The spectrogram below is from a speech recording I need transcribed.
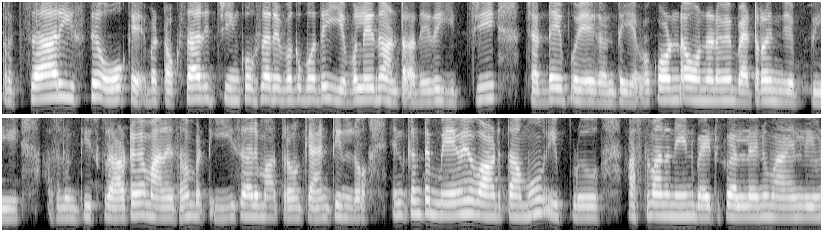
ప్రతిసారి ఇస్తే ఓకే బట్ ఒకసారి ఇచ్చి ఇంకొకసారి ఇవ్వకపోతే ఇవ్వలేదు అంటారు. అదేదో ఇచ్చి చెడ్డైపోయే కంటే ఇవ్వకుండా ఉండడమే బెటర్ అని చెప్పి అసలు మేము తీసుకురావటమే మానేసాం బట్ ఈసారి మాత్రం క్యాంటీన్లో ఎందుకంటే మేమే వాడతాము. ఇప్పుడు అస్తమానం నేను బయటకు వెళ్ళలేను మా ఆయన లీవ్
